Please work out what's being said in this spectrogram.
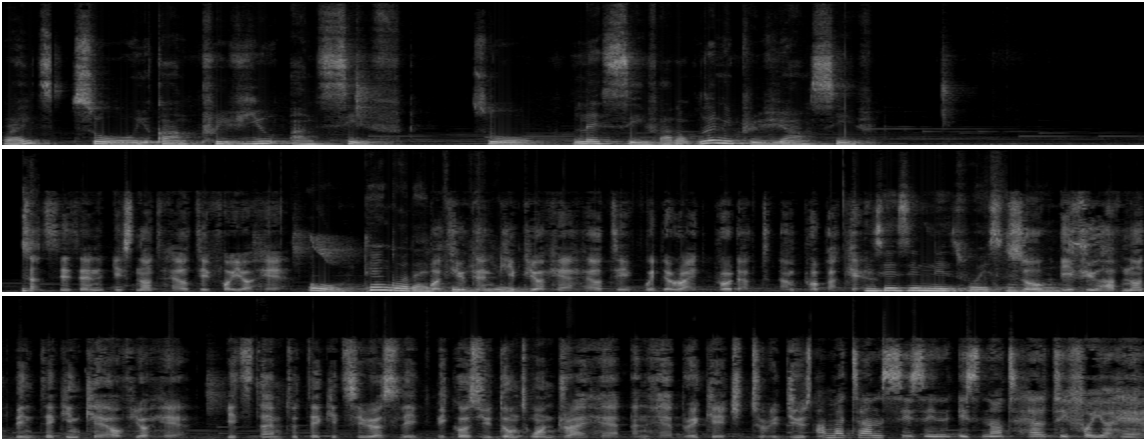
Right? So you can preview and save. So let's save. I don't let me preview and save. Sun season is not healthy for your hair. Oh, thank God I But you can previewed. keep your hair healthy with the right product and proper care. It's using Nate's voice. So, around. if you have not been taking care of your hair, it's time to take it seriously because you don't want dry hair and hair breakage to reduce. Harmattan season is not healthy for your hair.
